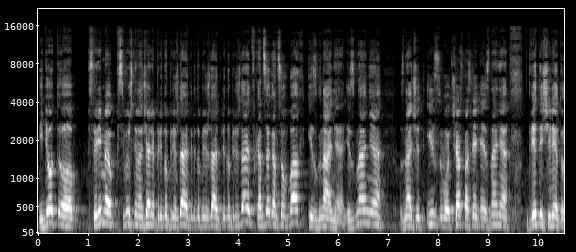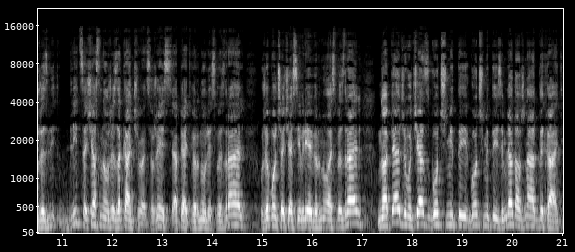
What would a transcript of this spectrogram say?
идет э, все время Всевышний вначале предупреждает, предупреждает, предупреждает, в конце концов, бах, изгнание. Изгнание значит, из, вот сейчас последнее знание, 2000 лет уже длится, сейчас оно уже заканчивается, уже есть, опять вернулись в Израиль, уже большая часть евреев вернулась в Израиль, но опять же, вот сейчас год Шмиты, год Шмиты, земля должна отдыхать,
